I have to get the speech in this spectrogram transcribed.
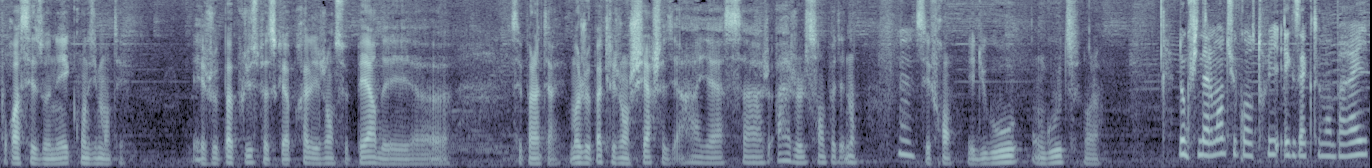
pour assaisonner, condimenter. Et je veux pas plus parce qu'après les gens se perdent et euh, c'est pas l'intérêt. Moi je veux pas que les gens cherchent à dire ah il y a ça, je, ah je le sens peut-être non. Hmm. C'est franc, il y a du goût, on goûte, voilà. Donc finalement, tu construis exactement pareil,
